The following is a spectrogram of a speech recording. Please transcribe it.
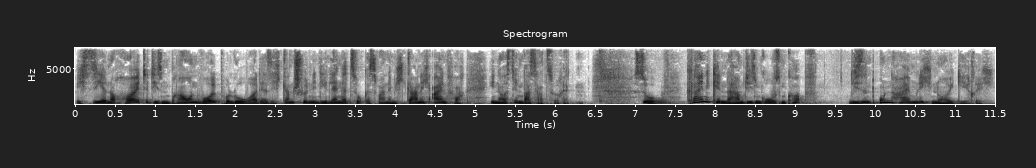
Ich sehe noch heute diesen braunen Wollpullover, der sich ganz schön in die Länge zog. Es war nämlich gar nicht einfach, ihn aus dem Wasser zu retten. So, kleine Kinder haben diesen großen Kopf. Die sind unheimlich neugierig.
